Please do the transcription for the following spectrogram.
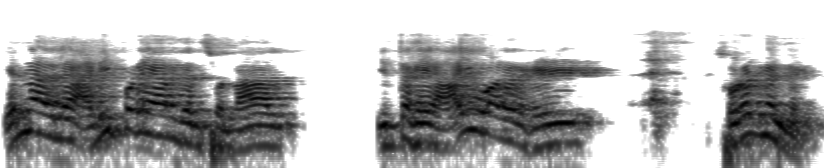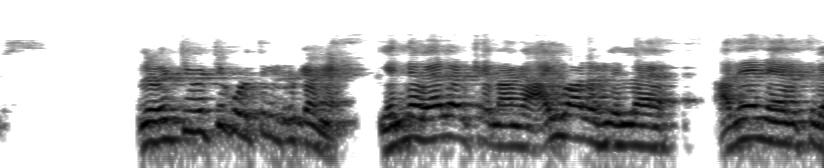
என்ன அதுல அடிப்படையானதுன்னு சொன்னால் இத்தகைய ஆய்வாளர்கள் சுரங்கங்கள். இதுல வெட்டி வெட்டி கொடுத்துக்கிட்டு இருக்காங்க. எங்க வேலை இருக்க? நாங்க ஆய்வாளர்கள் இல்ல. அதே நேரத்துல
